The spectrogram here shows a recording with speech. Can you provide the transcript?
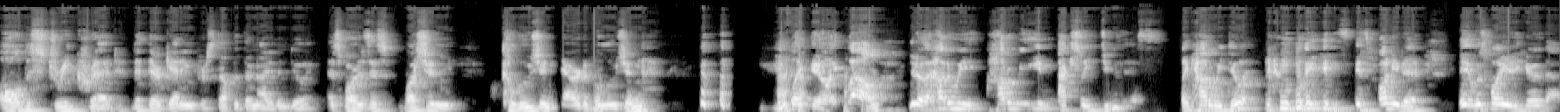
all the street cred that they're getting for stuff that they're not even doing. As far as this Russian collusion, narrative illusion, like they're like, wow, you know, how do we how do we actually do this? Like, how do we do it? like, it's it's funny to it was funny to hear that.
